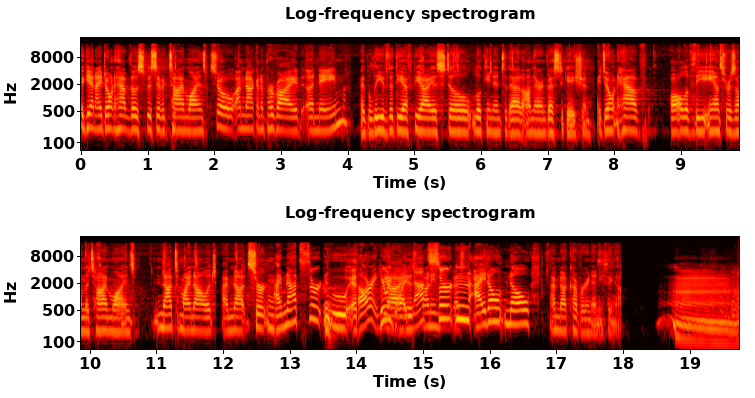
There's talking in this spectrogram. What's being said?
Again, I don't have those specific timelines, so I'm not going to provide a name. I believe that the FBI is still looking into that on their investigation. I don't have all of the answers on the timelines. Not to my knowledge. I'm not certain. I'm not certain. Who at All right, here we go. I'm not certain. I don't know. I'm not covering anything up. Hmm.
